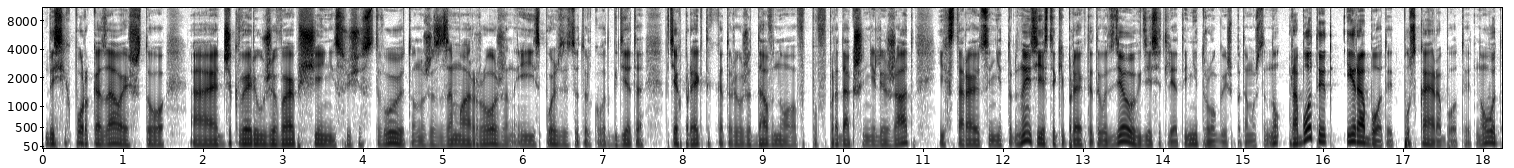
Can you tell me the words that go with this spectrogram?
до сих пор казалось, что э, jQuery уже вообще не существует, он уже заморожен и используется только вот где-то в тех проектах, которые уже давно в, в продакшене лежат, их стараются не... Знаете, есть такие проекты, ты вот сделал их 10 лет и не трогаешь, потому что, ну, работает и работает, пускай работает. Но вот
